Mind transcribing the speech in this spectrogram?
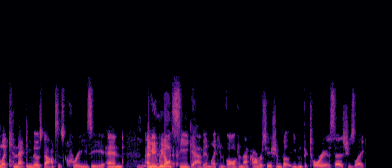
like connecting those dots is crazy, and I mean we don't see Gavin like involved in that conversation, but even Victoria says she's like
